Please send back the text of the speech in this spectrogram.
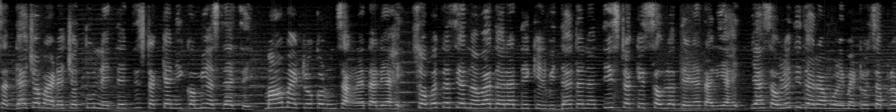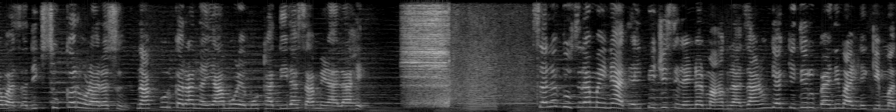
सध्याच्या भाड्याच्या तुलनेत तेहतीस टक्क्यांनी कमी असल्याचे महामेट्रो कडून सांगण्यात आले आहे. सोबतच या नव्या दरात देखील विद्यार्थी विद्यार्थ्यांना तीस टक्के सवलत देण्यात आली आहे. या सवलती दरामुळे मेट्रोचा प्रवास अधिक सुकर होणार असून नागपूरकरांना यामुळे मोठा दिलासा मिळाला आहे. सलग दुसऱ्या महिन्यात एलपीजी सिलेंडर महागला. जाणून घ्या किती रुपयांनी वाढली किंमत.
